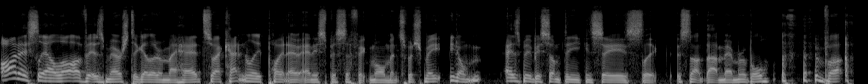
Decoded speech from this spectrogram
Honestly, a lot of it is merged together in my head, so I can't really point out any specific moments, which may you know is maybe something you can say is like it's not that memorable, but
